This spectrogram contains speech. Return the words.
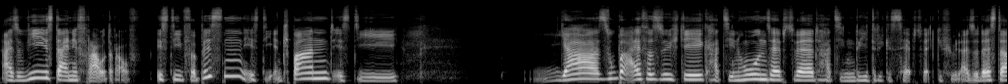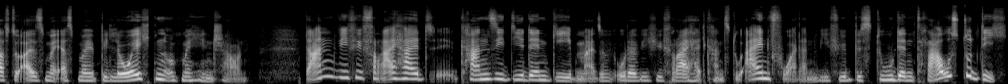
Also wie ist deine Frau drauf? Ist die verbissen? Ist die entspannt? Ist die ja, super eifersüchtig, hat sie einen hohen Selbstwert, hat sie ein niedriges Selbstwertgefühl. Also das darfst du alles mal erstmal beleuchten und mal hinschauen. Dann, wie viel Freiheit kann sie dir denn geben? Also, oder wie viel Freiheit kannst du einfordern? Wie viel bist du denn, traust du dich,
